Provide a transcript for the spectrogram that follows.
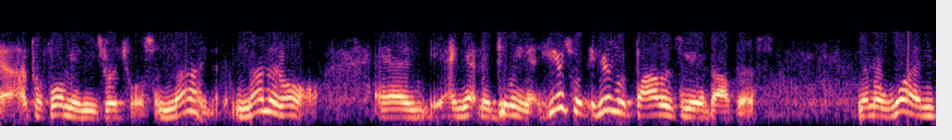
uh, performing these rituals. None, none at all. And and yet they're doing it. Here's what here's what bothers me about this. Number one,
